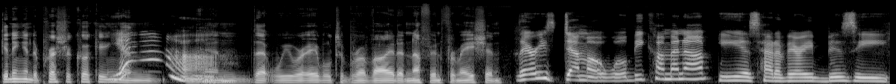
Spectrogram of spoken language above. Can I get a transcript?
getting into pressure cooking and and that we were able to provide enough information. Larry's demo will be coming up. He has had a very busy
